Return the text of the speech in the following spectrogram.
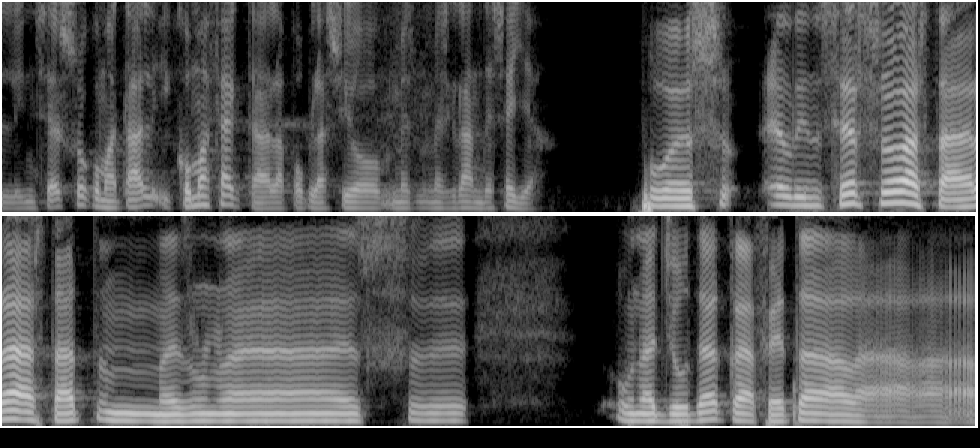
l'inserso com a tal i com afecta a la població més, més gran de Sella? Pues l'inserso hasta ara ha estat mm, és una, és eh, una ajuda que ha fet a la, a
